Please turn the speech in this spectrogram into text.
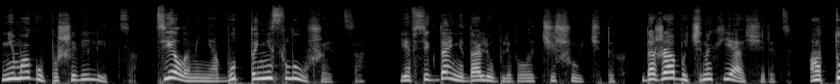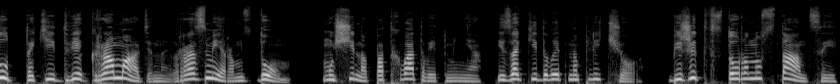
Не могу пошевелиться. Тело меня будто не слушается. Я всегда недолюбливала чешуйчатых, даже обычных ящериц. А тут такие две громадины размером с дом. Мужчина подхватывает меня и закидывает на плечо. Бежит в сторону станции,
